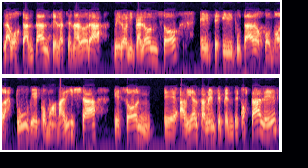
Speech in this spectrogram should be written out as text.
la voz cantante, la senadora Verónica Alonso, este, y diputados como Dastugue, como Amarilla, que son eh, abiertamente pentecostales,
